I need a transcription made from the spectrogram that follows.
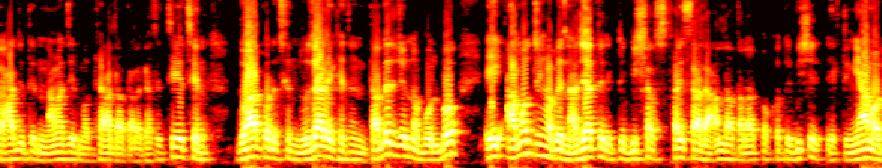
তাহাজুদের নামাজের মধ্যে আল্লাহ তালার কাছে চেয়েছেন, দোয়া করেছেন, রোজা রেখেছেন, তাদের জন্য বলব, এই আমলটি হবে নাজাতের একটি বিশ্বাস ফয়সালা, আল্লাহ তালার পক্ষ থেকে বিশেষ একটি নিয়ামত।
